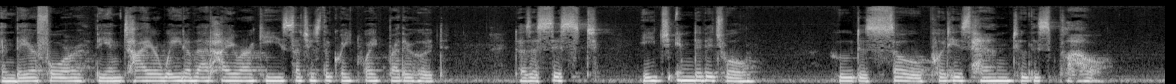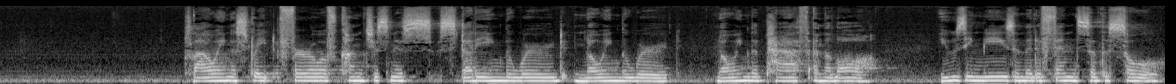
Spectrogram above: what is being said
and therefore the entire weight of that hierarchy, such as the Great White Brotherhood, does assist each individual who does so put his hand to this plow. Plowing a straight furrow of consciousness, studying the Word, knowing the Word, knowing the path and the law, using these in the defense of the soul,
